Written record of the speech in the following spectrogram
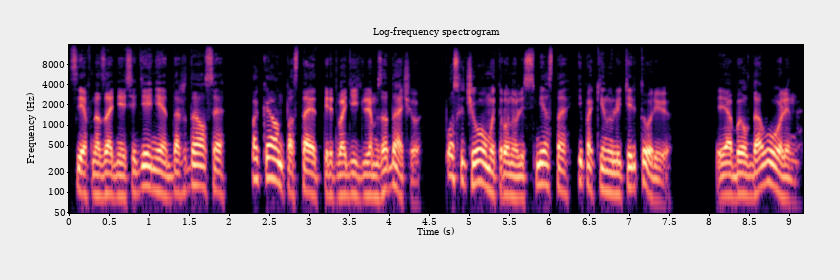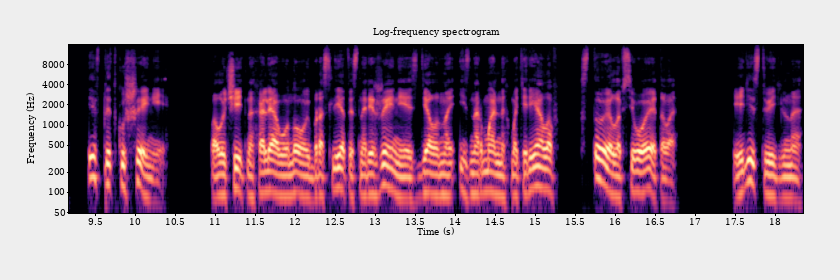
Сев на заднее сиденье, дождался, пока он поставит перед водителем задачу, после чего мы тронулись с места и покинули территорию. Я был доволен и в предвкушении. Получить на халяву новый браслет и снаряжение, сделанное из нормальных материалов, стоило всего этого. И действительно,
